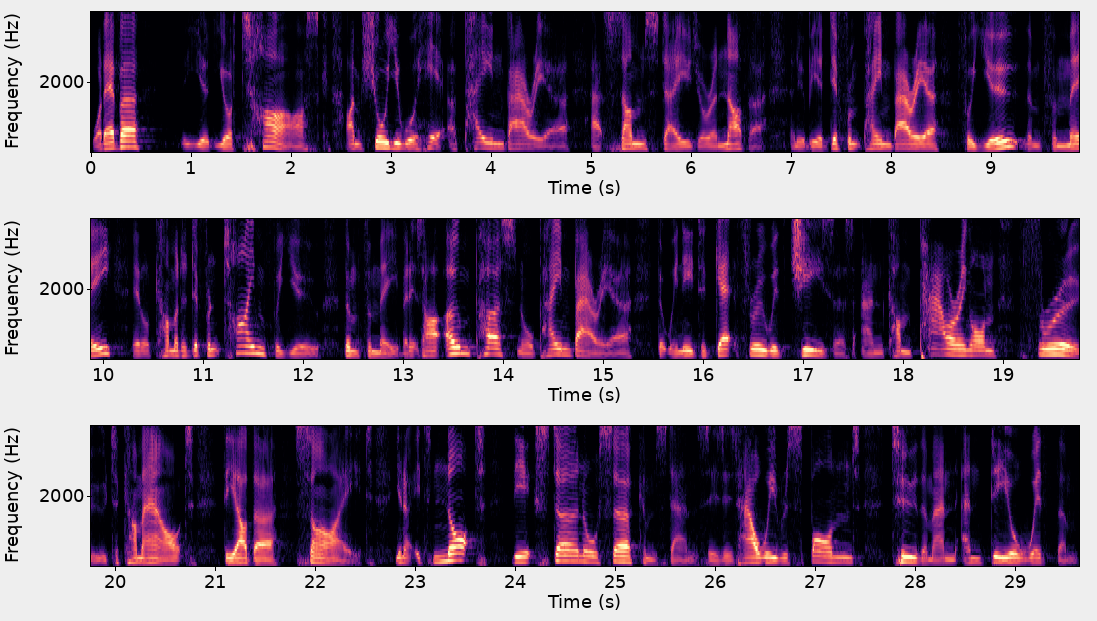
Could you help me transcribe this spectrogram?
whatever your, your, task, I'm sure you will hit a pain barrier at some stage or another. And it'll be a different pain barrier for you than for me. It'll come at a different time for you than for me. But it's our own personal pain barrier that we need to get through with Jesus and come powering on through to come out the other side. You know, it's not the external circumstances is how we respond to them and, and deal with them.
